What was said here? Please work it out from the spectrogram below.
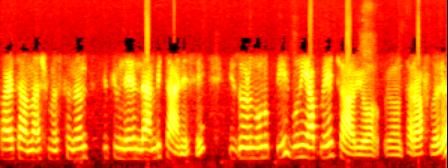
Paris Anlaşması'nın hükümlerinden bir tanesi. Bir zorunluluk değil. Bunu yapmaya çağırıyor e, tarafları.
